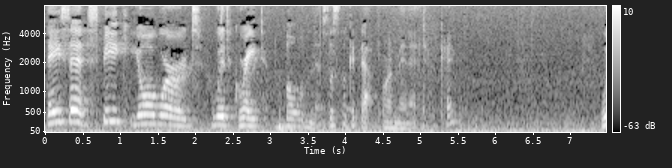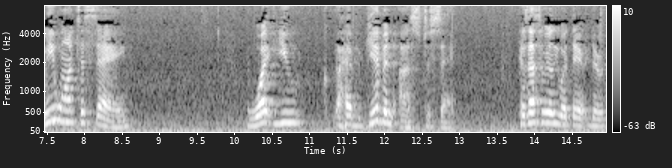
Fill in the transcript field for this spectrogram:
They said, Speak your words with great boldness. Let's look at that for a minute, okay? We want to say what you have given us to say. Because that's really what they're, they're.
